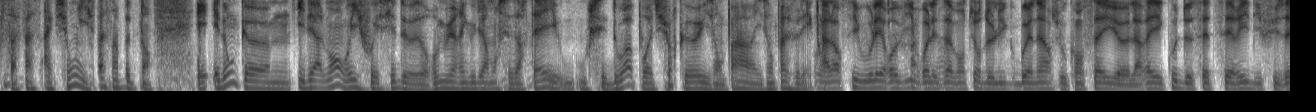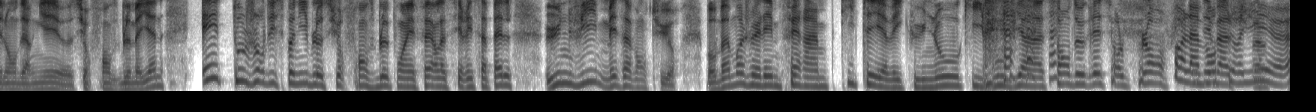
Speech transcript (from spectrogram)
ça fasse action, il se passe un peu de temps. Et, et donc, euh, idéalement, oui, il faut essayer de remuer régulièrement ses orteils ou, ou ses doigts pour être sûr qu'ils n'ont pas, ils ont pas gelé. Quoi. Alors, si vous voulez revivre les aventures de Luc Boinard, je vous conseille euh, la réécoute de cette série diffusée l'an dernier sur France Bleu Mayenne et toujours disponible sur francebleu.fr. La série s'appelle Une vie, mes aventures. Bon, ben moi, je vais aller me faire un petit thé avec une eau qui bout bien à 100 degrés sur le planche. Oh, l'aventurier. Euh...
